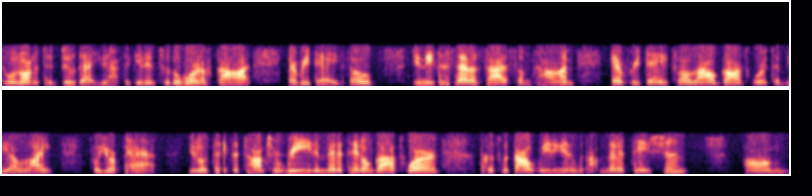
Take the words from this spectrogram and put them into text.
So in order to do that, you have to get into the Word of God every day. So you need to set aside some time every day to allow God's Word to be a light for your path. You know, take the time to read and meditate on God's Word because without reading it and without meditation, um,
